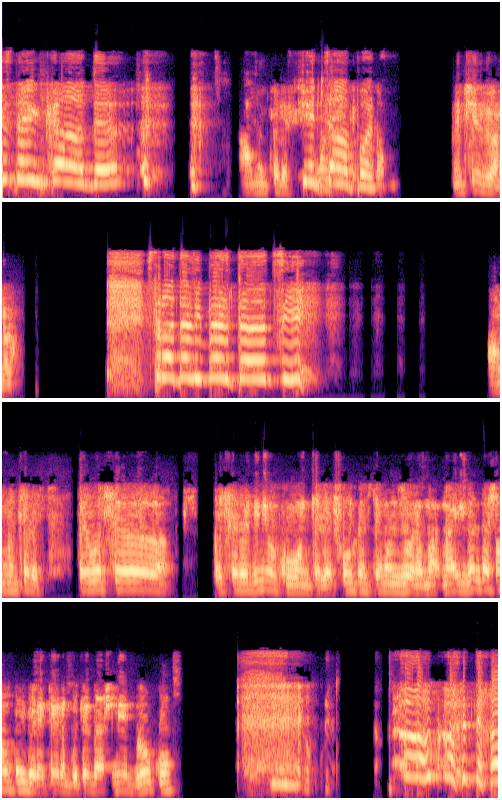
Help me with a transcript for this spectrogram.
Este în cadă. Am înțeles. E Unde țapăt. este? În ce zonă? Strada Libertății. Am înțeles. Păi o să, o să revin eu cu un telefon când suntem în zonă. Mai, mai exact așa un punct de reper, îmi puteți da și mie blocul? Blocul, da.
